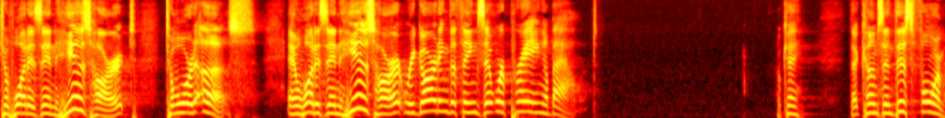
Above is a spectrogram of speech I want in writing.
to what is in His heart toward us and what is in His heart regarding the things that we're praying about. Okay? That comes in this form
